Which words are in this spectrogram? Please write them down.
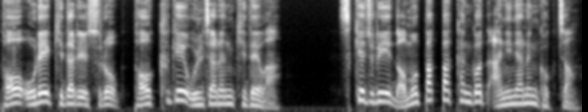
더 오래 기다릴수록 더 크게 울자는 기대와 스케줄이 너무 빡빡한 것 아니냐는 걱정.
